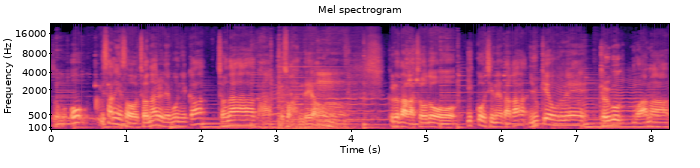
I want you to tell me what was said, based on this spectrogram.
그래서 어 이상해서 전화를 해보니까 전화가 계속 안 돼요. 음. 그러다가 저도 잊고 지내다가 6개월 후에 결국 뭐 아마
